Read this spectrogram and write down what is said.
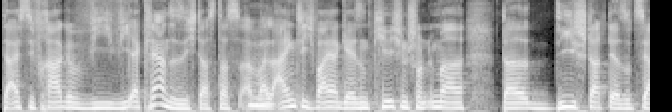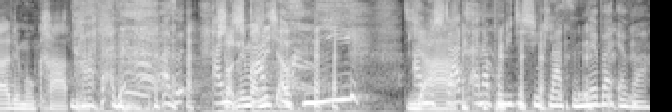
da ist die Frage, wie, wie erklären Sie sich das? das mhm. Weil eigentlich war ja Gelsenkirchen schon immer da die Stadt der Sozialdemokraten. also eine schon Stadt immer nicht, ist nie ja. eine Stadt einer politischen Klasse, never ever.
